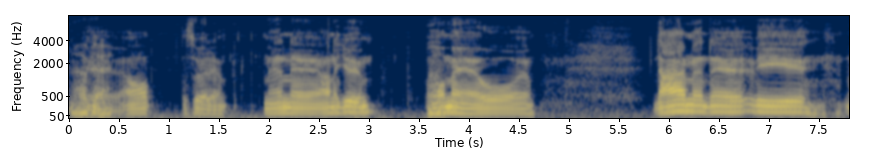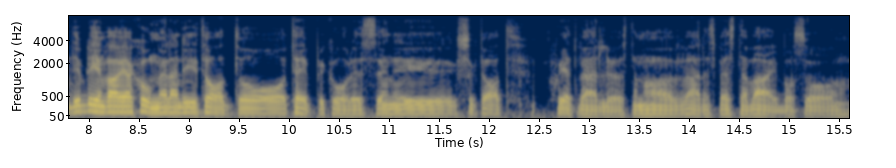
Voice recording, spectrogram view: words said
Okej. Eh, ja, så är det. Men eh, han är grym att ha med och eh, Nej men eh, vi, det blir en variation mellan digitalt och tape recorders. Sen är det ju såklart sketvärdelöst när man har världens bästa vibe och så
